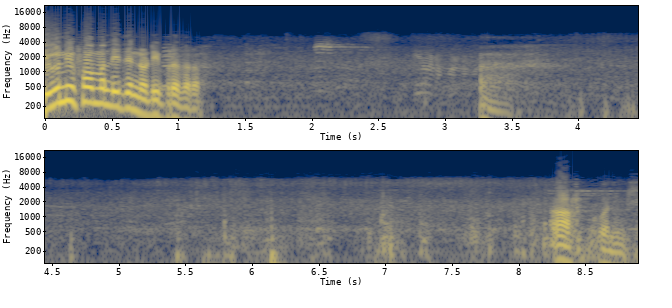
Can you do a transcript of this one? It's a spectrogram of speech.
ಯೂನಿಫಾರ್ಮ್ ಅಲ್ಲಿ ಇದೆ ನೋಡಿ ಬ್ರದರು ಒಂದು ನಿಮಿಷ.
